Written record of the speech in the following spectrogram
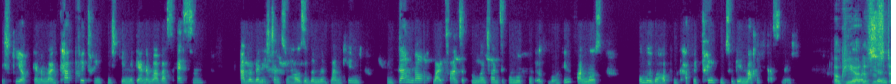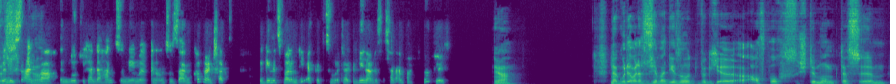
Ich gehe auch gerne mal einen Kaffee trinken. Ich gehe mir gerne mal was essen. Aber wenn ich dann zu Hause bin mit meinem Kind und dann noch mal 20, 25 Minuten irgendwo hinfahren muss um überhaupt einen Kaffee trinken zu gehen, mache ich das nicht. Okay, ja, und das schön ist das. finde ich es einfach, ja. den Ludwig an der Hand zu nehmen und zu sagen, komm mein Schatz, wir gehen jetzt mal um die Ecke zum Italiener. Das ist dann einfach nicht möglich. Ja. Na gut, aber das ist ja bei dir so wirklich äh, Aufbruchsstimmung. Das, ähm,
